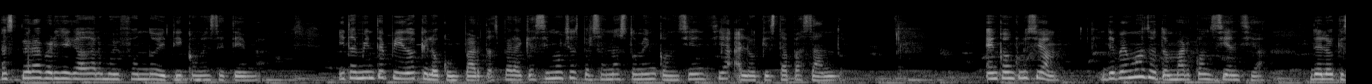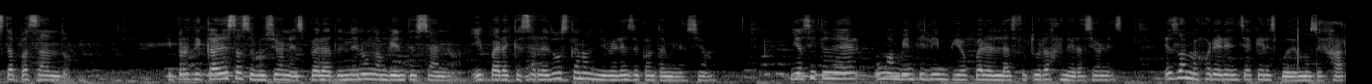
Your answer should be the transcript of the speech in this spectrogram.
Espero haber llegado al muy fondo de ti con este tema. Y también te pido que lo compartas para que así muchas personas tomen conciencia a lo que está pasando. En conclusión, debemos de tomar conciencia de lo que está pasando y practicar estas soluciones para tener un ambiente sano y para que se reduzcan los niveles de contaminación. y así tener un ambiente limpio para las futuras generaciones. Es la mejor herencia que les podemos dejar.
